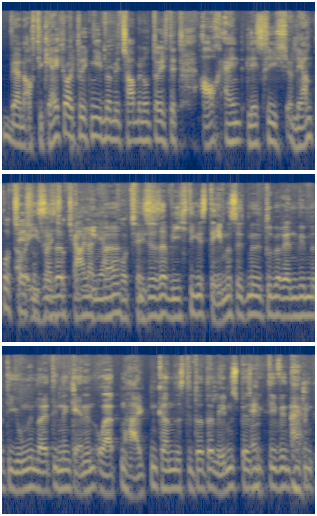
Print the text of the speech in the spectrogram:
werden auch die Gleichaltrigen immer mit zusammen unterrichtet, auch ein letztlich Lernprozess und ein sozialer Thema, Lernprozess. Ist es ein wichtiges Thema? Sollte man nicht darüber reden, wie man die jungen Leute in den kleinen Orten halten kann, dass die dort eine Lebensperspektive ein, entwickeln,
